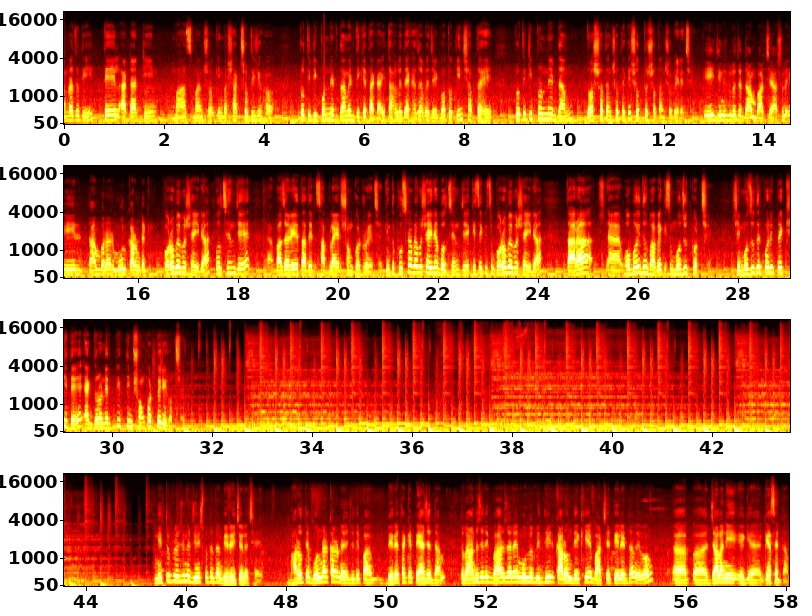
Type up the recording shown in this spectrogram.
আমরা যদি তেল আটা ডিম মাছ মাংস কিংবা শাকসবজি সহ প্রতিটি পণ্যের দামের দিকে তাকাই তাহলে দেখা যাবে যে গত তিন সপ্তাহে প্রতিটি পণ্যের দাম দশ শতাংশ থেকে সত্তর শতাংশ বেড়েছে। এই জিনিসগুলো যে দাম বাড়ছে আসলে এর দাম বাড়ার মূল কারণটা কি? বড় ব্যবসায়ীরা বলছেন যে বাজারে তাদের সাপ্লাইয়ের সংকট রয়েছে। কিন্তু খুচরা ব্যবসায়ীরা বলছেন যে কিছু কিছু বড় ব্যবসায়ীরা তারা অবৈধভাবে কিছু মজুদ করছে। সেই মজুদের পরিপ্রেক্ষিতে এক ধরনের কৃত্রিম সংকট তৈরি হচ্ছে। নিত্য প্রয়োজনীয় জিনিসপত্রের দাম বেড়েই চলেছে। ভারতে বন্যার কারণে যদি বেড়ে থাকে পেঁয়াজের দাম, তবে আন্তর্জাতিক বাজারে মূল্য বৃদ্ধির কারণ দেখিয়ে বাড়ছে তেলের দাম এবং জ্বালানি গ্যাসের দাম।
